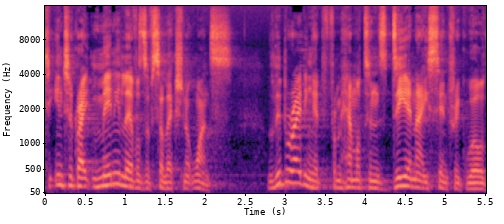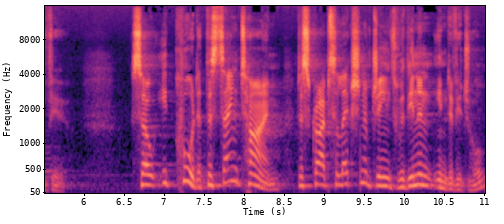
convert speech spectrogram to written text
to integrate many levels of selection at once, liberating it from Hamilton's DNA centric worldview. So it could, at the same time, describe selection of genes within an individual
